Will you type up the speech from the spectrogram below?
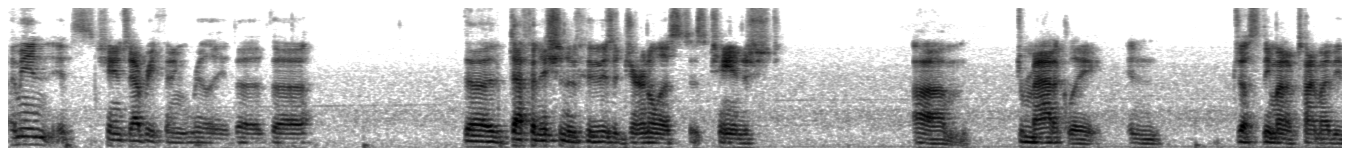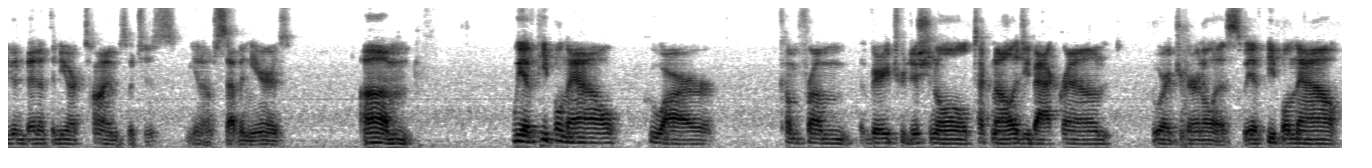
I mean, it's changed everything really. The the the definition of who is a journalist has changed um, dramatically in just the amount of time I've even been at the New York Times, which is you know seven years. Um, we have people now who are come from a very traditional technology background who are journalists. We have people now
